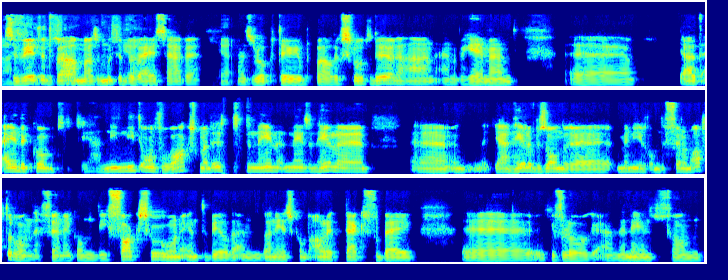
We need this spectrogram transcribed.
ze weten het wel, maar ze moeten ja. bewijs hebben. En ze lopen tegen bepaalde gesloten deuren aan. En op een gegeven moment uh, ja, het einde komt ja, niet, niet onverwachts, maar het is een hele, ineens een hele, uh, een, ja, een hele bijzondere manier om de film af te ronden, vind ik. Om die fax gewoon in te beelden en dan ineens komt allerlei tekst voorbij uh, gevlogen. En ineens van,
